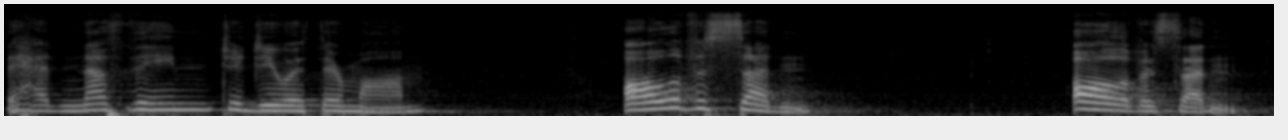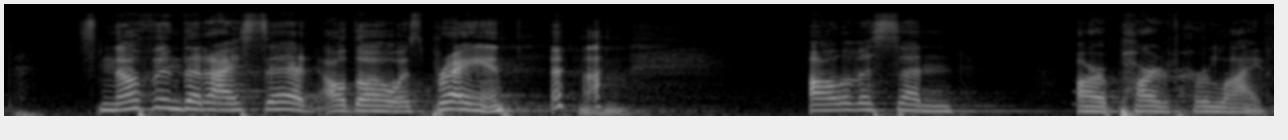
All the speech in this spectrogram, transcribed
that had nothing to do with their mom, all of a sudden, all of a sudden, it's nothing that I said, although I was praying, mm-hmm. all of a sudden are a part of her life.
